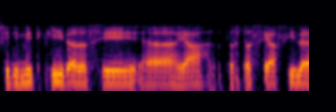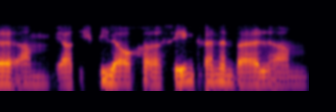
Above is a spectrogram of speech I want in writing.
für die Mitglieder, dass sie, äh, ja, dass das sehr viele, ähm, ja, die Spiele auch äh, sehen können, weil, ähm,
